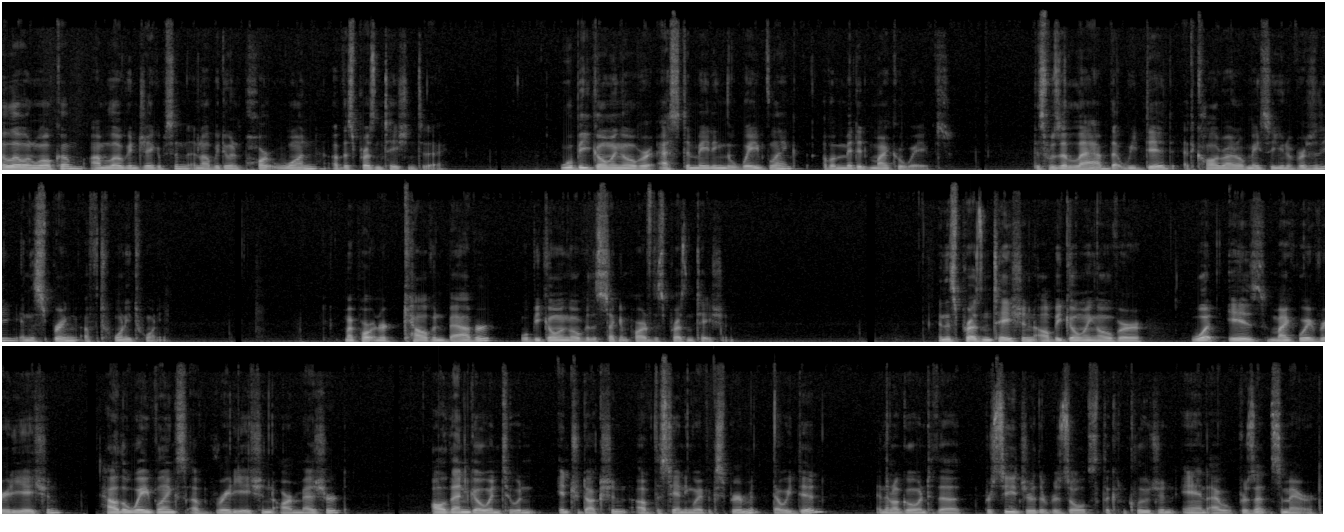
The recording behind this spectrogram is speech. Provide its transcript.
Hello and welcome. I'm Logan Jacobson and I'll be doing part one of this presentation today. We'll be going over estimating the wavelength of emitted microwaves. This was a lab that we did at Colorado Mesa University in the spring of 2020. My partner Calvin Bavor will be going over the second part of this presentation. In this presentation, I'll be going over what is microwave radiation, how the wavelengths of radiation are measured. I'll then go into an introduction of the standing wave experiment that we did, and then I'll go into the procedure, the results, the conclusion, and I will present some error.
